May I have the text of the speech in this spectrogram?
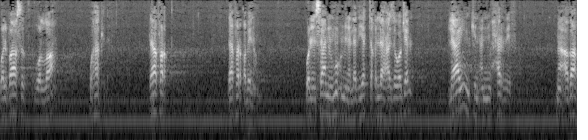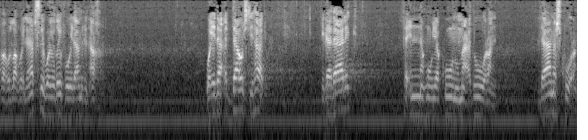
والباسط هو الله وهكذا. لا فرق لا فرق بينهم. والإنسان المؤمن الذي يتقي الله عز وجل لا يمكن أن يحرف ما أضافه الله إلى نفسه ويضيفه إلى أمر آخر. وإذا أداه اجتهاده إلى ذلك فإنه يكون معذورا لا مشكورا.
